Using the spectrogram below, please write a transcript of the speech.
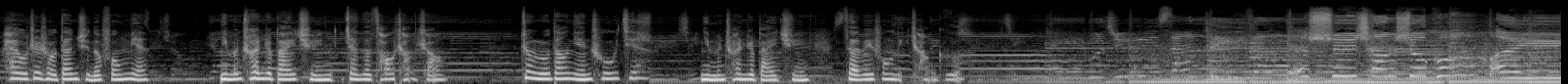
还有这首单曲的封面，你们穿着白裙站在操场上，正如当年初见，你们穿着白裙在微风里唱歌。也许长袖过怀疑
